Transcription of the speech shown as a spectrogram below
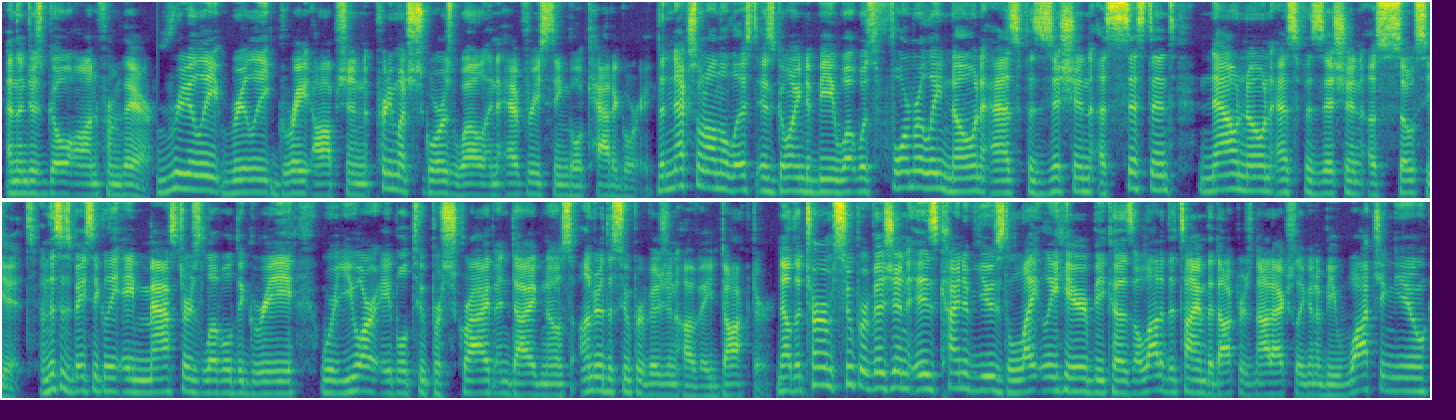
and then just go on from there. Really, really really great option. Pretty much scores well in every single category. The next one on the list is going to be what was formerly known as physician assistant, now known as physician associate. And this is basically a master's level degree where you are able to prescribe and diagnose under the supervision of a doctor. Now the term supervision is kind of used lightly here because a lot of the time the doctor's not actually going to be watching you.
